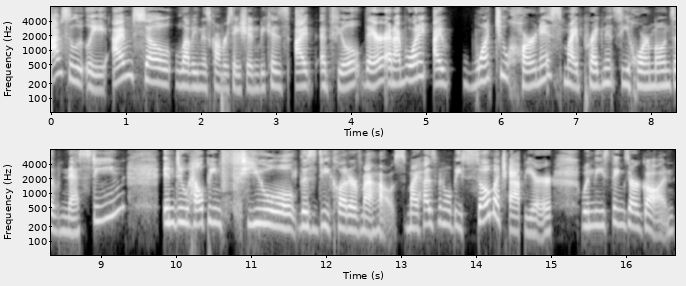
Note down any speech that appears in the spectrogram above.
Absolutely. I'm so loving this conversation because I, I feel there and I want I want to harness my pregnancy hormones of nesting into helping fuel this declutter of my house. My husband will be so much happier when these things are gone.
